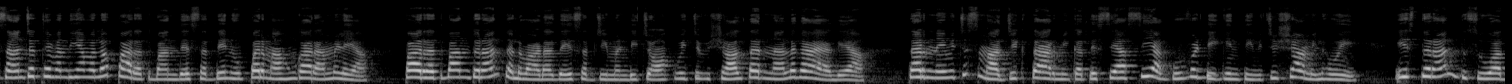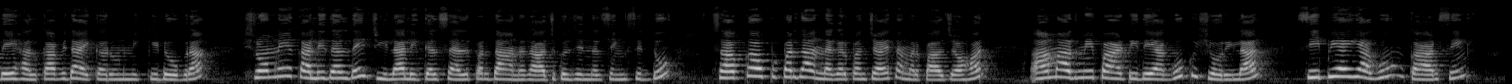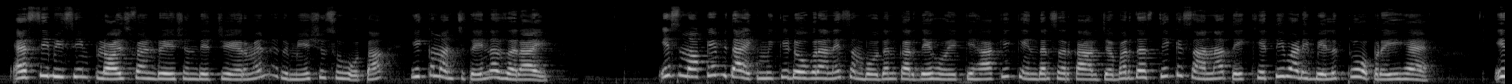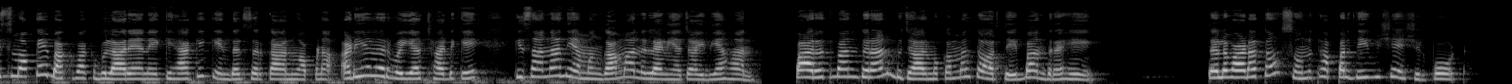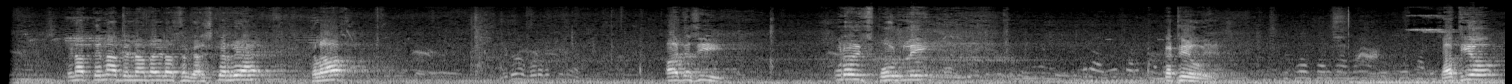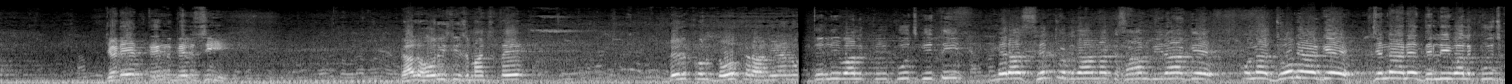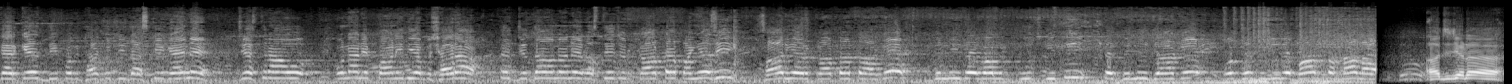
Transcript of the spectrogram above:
ਕਿਸਾਨ ਜਥੇਬੰਦੀਆਂ ਵੱਲੋਂ ਭਾਰਤ ਬੰਦ ਦੇ ਸੱਦੇ ਨੂੰ ਭਰਮਾ ਹੁੰਗਾਰਾ ਮਿਲਿਆ। ਭਾਰਤ ਬੰਦ ਦੌਰਾਨ ਤਲਵਾੜਾ ਦੇ ਸਬਜ਼ੀ ਮੰਡੀ ਚੌਂਕ ਵਿੱਚ ਵਿਸ਼ਾਲ ਧਰਨਾ ਲਗਾਇਆ ਗਿਆ। ਧਰਨੇ ਵਿੱਚ ਸਮਾਜਿਕ, ਧਾਰਮਿਕ ਅਤੇ ਸਿਆਸੀ ਆਗੂ ਵੱਡੀ ਗਿਣਤੀ ਵਿੱਚ ਸ਼ਾਮਿਲ ਹੋਏ। ਇਸ ਦੌਰਾਨ ਦਸੂਆ ਦੇ ਹਲਕਾ ਵਿਧਾਇਕ ਅਰੁਣ ਮਿੱਕੀ ਡੋਗਰਾ, ਸ਼੍ਰੋਮਣੀ ਅਕਾਲੀ ਦਲ ਦੇ ਜ਼ਿਲ੍ਹਾ ਲੀਗਲ ਸੈੱਲ ਪ੍ਰਧਾਨ ਰਾਜ ਕੁਲਜਿੰਦਰ ਸਿੰਘ ਸਿੱਧੂ, ਸਾਬਕਾ ਉਪ ਪ੍ਰਧਾਨ ਨਗਰ ਪੰਚਾਇਤ ਅਮਰਪਾਲ ਜੋਹਰ, ਆਮ ਆਦਮੀ ਪਾਰਟੀ ਦੇ ਆਗੂ ਕਿਸ਼ੋਰੀ ਲਾਲ ਸੀਪੀਆਈ ਆਗੂ Onkar Singh SC BC EMPLOYEES federation ਦੇ ਚੇਅਰਮੈਨ ਰਮੇਸ਼ ਸਹੋਤਾ ਇੱਕ ਮੰਚ ਤੇ ਨਜ਼ਰ ਆਏ। ਇਸ ਮੌਕੇ ਵਿਧਾਇਕ ਮਿੱਕੀ ਡੋਗਰਾ ਨੇ ਸੰਬੋਧਨ ਕਰਦੇ ਹੋਏ ਕਿਹਾ ਕਿ ਕੇਂਦਰ ਸਰਕਾਰ ਜ਼ਬਰਦਸਤੀ ਕਿਸਾਨਾਂ ਤੇ ਖੇਤੀਬਾੜੀ ਬਿੱਲ ਥੋਪ ਰਹੀ ਹੈ। ਇਸ ਮੌਕੇ ਵੱਖ-ਵੱਖ ਬੁਲਾਰਿਆਂ ਨੇ ਕਿਹਾ ਕਿ ਕੇਂਦਰ ਸਰਕਾਰ ਨੂੰ ਆਪਣਾ ਅੜੀਅਲ ਰਵੱਈਆ ਛੱਡ ਕੇ ਕਿਸਾਨਾਂ ਦੀਆਂ ਮੰਗਾਂ ਮੰਨ ਲੈਣੀਆਂ ਚਾਹੀਦੀਆਂ ਹਨ। ਭਾਰਤ ਬੰਦ ਦੌਰਾਨ ਬਾਜ਼ਾਰ ਮੁਕੰਮਲ ਤੌਰ ਤੇ ਬੰਦ ਰਹੇ। ਤਲਵਾੜਾ ਤੋਂ ਸੁਨ ਥਾਪਰ ਦੀ ਵਿਸ਼ੇਸ਼ ਰਿਪੋਰਟ। ਇਹਨਾਂ ਤਿੰਨਾਂ ਬਿੱਲਾਂ ਦਾ ਜਿਹੜਾ ਸੰਘਰਸ਼ ਕਰ ਰਿਹਾ ਹੈ, ਖਿਲਾਫ ਅੱਜ ਅਸੀਂ ਉਹਨਾਂ ਦੀ ਸਪੋਰਟ ਲਈ ਇਕੱਠੇ ਹੋਏ ਹਾਂ। ਸਾਥੀਓ, ਜਿਹੜੇ ਤਿੰਨ ਬਿੱਲ ਸੀ, ਗੱਲ ਹੋ ਰਹੀ ਸੀ ਇਸ ਮੰਚ ਤੇ, ਬਿਲਕੁਲ ਦੋ ਘਰਾਣਿਆਂ ਨੂੰ ਦਿੱਲੀ ਵੱਲ ਕੂਚ ਕੀਤੀ? ਮੇਰਾ ਸਿਰ ਝੁਕਦਾ ਉਹਨਾਂ ਕਿਸਾਨ ਵੀਰਾਂ ਅੱਗੇ, ਉਹਨਾਂ ਯੋਧਿਆਂ ਅੱਗੇ, ਜਿਨ੍ਹਾਂ ਨੇ ਦਿੱਲੀ ਵੱਲ ਕੂਚ ਕਰਕੇ ਦੀਪਕ ਠਾਕੁਰ ਜੀ ਦੱਸ ਕੇ ਗਏ ਨੇ, ਜਿਸ ਤਰ੍ਹਾਂ ਉਹ, ਉਹਨਾਂ ਨੇ ਪਾਣੀ ਦੀਆਂ ਬਸ਼ਾਰਾਂ ਤੇ ਜਿੱਦਾਂ ਉਹਨਾਂ ਨੇ ਰਸਤੇ 'ਚ ਰੁਕਾਵਟਾਂ ਪਾਈਆਂ ਸੀ, ਸਾਰੀਆਂ ਰੁਕਾਵਟਾਂ ਢਾਹ ਕੇ ਦਿੱਲੀ ਦੇ ਵੱਲ ਕੂਚ ਕੀਤੀ ਤੇ ਦਿੱਲੀ ਜਾ ਕੇ ਉੱਥੇ ਦਿੱਲੀ ਦੇ ਬਾਹਰ ਧਰਨਾ ਲਾਇਆ। ਅੱਜ ਜਿਹੜਾ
